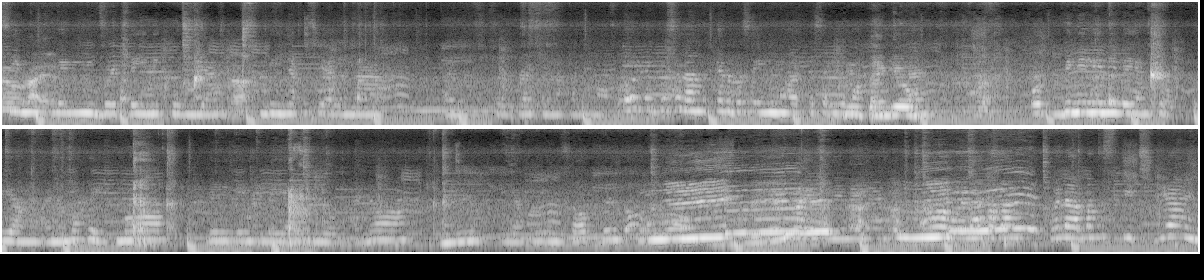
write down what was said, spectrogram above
Simpleng birthday ni Kuya. Hindi niya kasi alam na ano, surprise na kami. Oh, nagpasalamat ka na ba sa inyong mga sa inyong mga Thank you. O binili nila yung soap, yung ano mo, cake mo. Binili nila yung, yung ano, yung, yung soap dun. Oh. Oh, wala ka bang, wala bang speech dyan?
